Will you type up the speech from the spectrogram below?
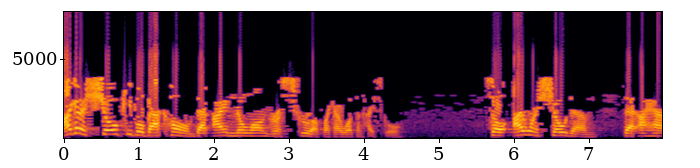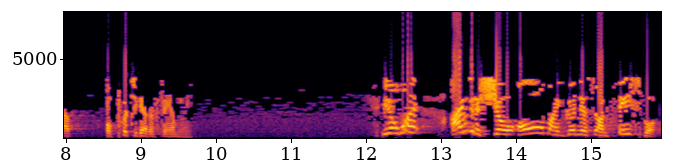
I got to show people back home that I'm no longer a screw up like I was in high school. So I want to show them that I have a put together family. You know what? I'm going to show all my goodness on Facebook,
